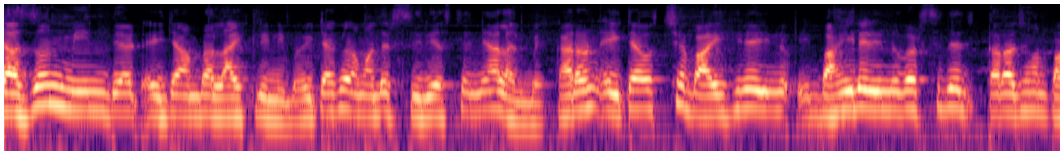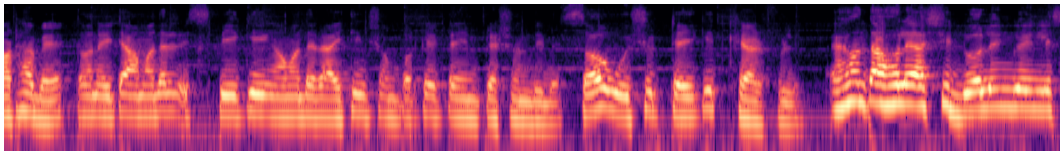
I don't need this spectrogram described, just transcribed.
doesn't mean that এইটা আমরা লাইটলি নিব। এইটাকে আমাদের সিরিয়াসলি নেওয়া লাগবে। কারণ এইটা হচ্ছে বাহিরের বাহিরের ইউনিভার্সিটিতে তারা যখন পাঠাবে, তখন এইটা আমাদের স্পিকিং আমাদের রাইটিং সম্পর্কে একটা ইমপ্রেশন দিবে। So we should take it carefully এখন তাহলে আসি ডুয়োলিঙ্গো ইংলিশ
